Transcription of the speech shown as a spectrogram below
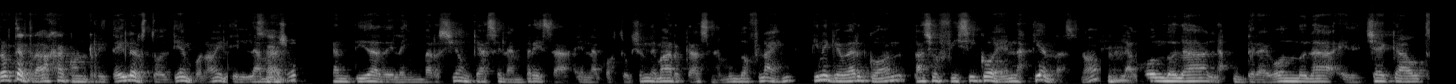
Procter trabaja con retailers todo el tiempo, ¿no? Y y la Sí. mayor cantidad de la inversión que hace la empresa en la construcción de marcas en el mundo offline tiene que ver con espacio físico en las tiendas, ¿no? La góndola, la puntera de góndola, el checkout,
